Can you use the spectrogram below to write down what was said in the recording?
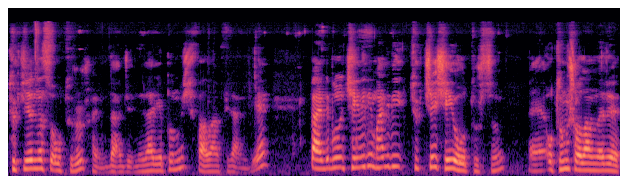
Türkçe'de nasıl oturur? Hani daha önce neler yapılmış falan filan diye. Ben de bunu çevireyim hani bir Türkçe şeyi otursun. E, oturmuş olanları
